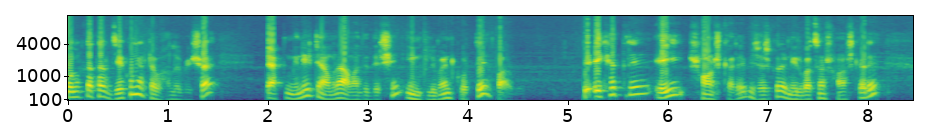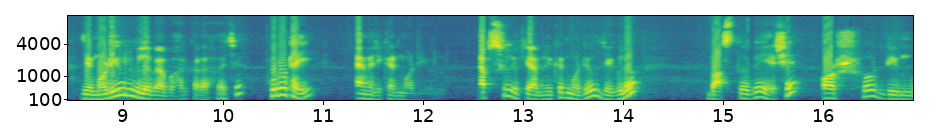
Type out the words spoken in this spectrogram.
কলকাতার যে কোনো একটা ভালো বিষয়, এক মিনিটে আমরা আমাদের দেশে ইমপ্লিমেন্ট করতে পারব। তো এক্ষেত্রে এই সংস্কারে, বিশেষ করে নির্বাচন সংস্কারে যে মডিউলগুলো ব্যবহার করা হয়েছে, পুরোটাই American module absolutely American module যেগুলো বাস্তবে এসে অশ্বডিম্ব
